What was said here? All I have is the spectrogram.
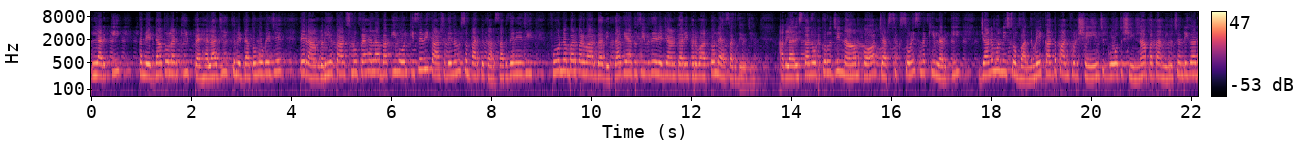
ਲੜਕੀ ਕੈਨੇਡਾ ਤੋਂ ਲੜਕੀ ਪਹਿਲਾ ਜੀ, ਕੈਨੇਡਾ ਤੋਂ ਹੋਵੇ ਜੇ, ਤੇ ਰਾਮਗੜੀਆ ਕਾਸਟ ਨੂੰ ਪਹਿਲਾ, ਬਾਕੀ ਹੋਰ ਕਿਸੇ ਵੀ ਕਾਸਟ ਦੇ ਇਹਨਾਂ ਨੂੰ ਸੰਪਰਕ ਕਰ ਸਕਦੇ ਨੇ ਜੀ। ਫੋਨ ਨੰਬਰ ਪਰਿਵਾਰ ਦਾ ਦਿੱਤਾ ਗਿਆ, ਤੁਸੀਂ ਵਧੇਰੇ ਜਾਣਕਾਰੀ ਪਰਿਵਾਰ ਤੋਂ ਲੈ ਸਕਦੇ ਹੋ ਜੀ। ਅਗਲਾ ਰਿਸ਼ਤਾ ਨੋਟ ਕਰੋ ਜੀ, ਨਾਮ ਕੌਰ, ਜੱਟ ਸਿੱਖ, ਸੋਹਣੀ ਸੁਨੱਖੀ ਲੜਕੀ, ਜਨਮ 1992 ਕੱਦ 5 ਫੁੱਟ 6 ਇੰਚ, ਗੋਤ ਸ਼ੀਨਾ ਪਤਾ ਨਿਊ ਚੰਡੀਗੜ੍ਹ,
